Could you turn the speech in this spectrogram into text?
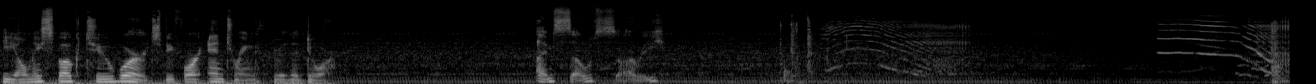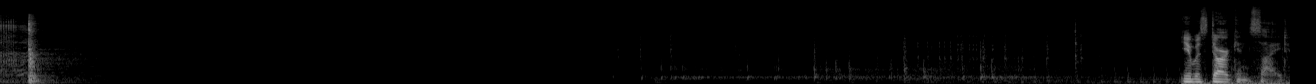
He only spoke two words before entering through the door. I'm so sorry. It was dark inside,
